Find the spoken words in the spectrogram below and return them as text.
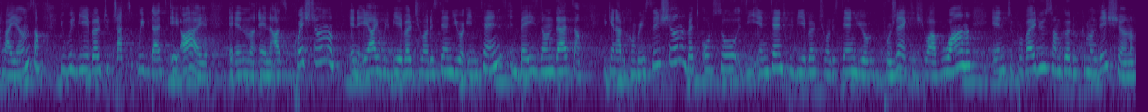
clients. You will be able to chat with that AI and, and ask questions, and AI will be able to understand your intent, and based on that, you can have a conversation, but also the intent will be able to understand your project if you have one, and to provide you some good recommendation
